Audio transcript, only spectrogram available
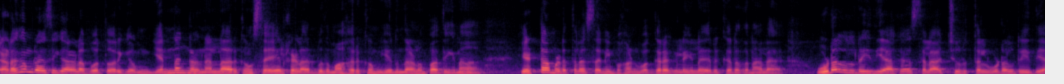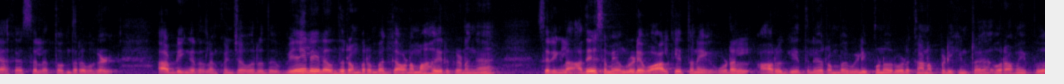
கடகம் ராசிக்காரர்களை பொறுத்த வரைக்கும் எண்ணங்கள் நல்லா இருக்கும் செயல்கள் அற்புதமாக இருக்கும். இருந்தாலும் பார்த்தீங்கன்னா எட்டாம் இடத்துல சனி பகவான் வக்கரகிளையில் இருக்கிறதுனால உடல் ரீதியாக சில அச்சுறுத்தல் உடல் ரீதியாக சில தொந்தரவுகள் அப்படிங்கிறதெல்லாம் கொஞ்சம் வருது. வேலையில் வந்து ரொம்ப ரொம்ப கவனமாக இருக்கணுங்க. சரிங்களா? அதே சமயம் உங்களுடைய வாழ்க்கை துணை உடல் ஆரோக்கியத்திலேயே ரொம்ப விழிப்புணர்வோடு காணப்படுகின்ற ஒரு அமைப்பு.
